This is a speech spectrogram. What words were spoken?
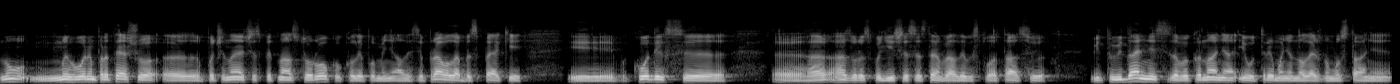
Ну, ми говоримо про те, що е, починаючи з 2015 року, коли помінялися правила безпеки, і кодекс е, е, газорозподільчих систем ввели в експлуатацію, відповідальність за виконання і утримання в належному стані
